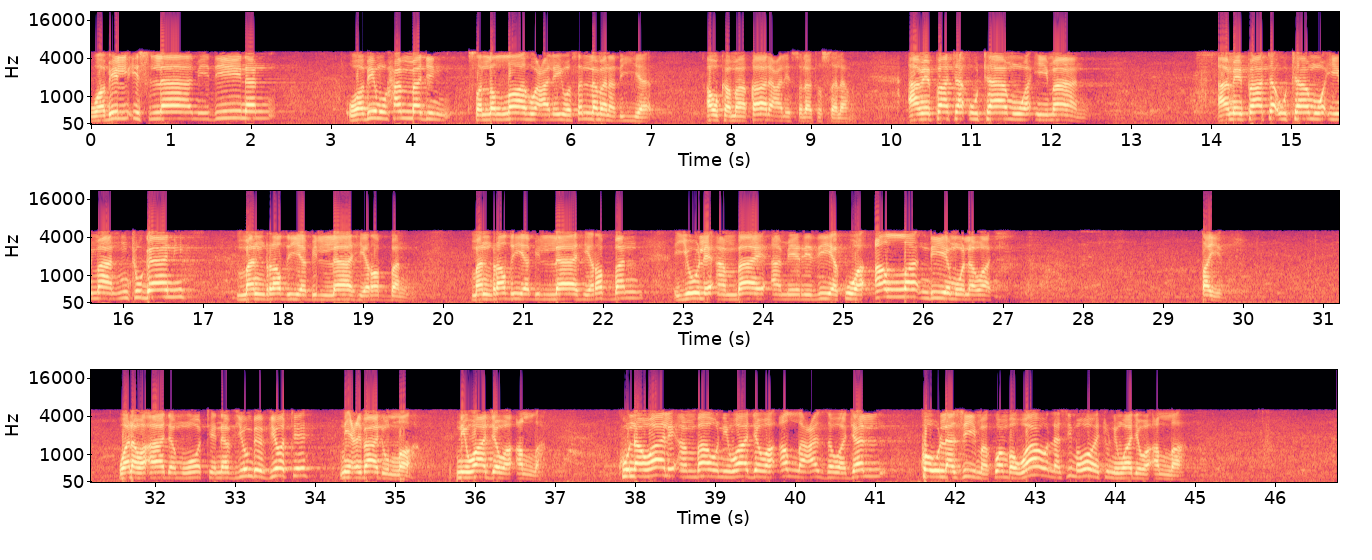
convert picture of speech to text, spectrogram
wa bil islami dinan wa bi muhammadin sallallahu alayhi wasallam nabiyya au kama qala alayhi salatu wassalam amepata utamu wa iman amepata utamu wa iman mtu gani man radiya billahi rabban man radhiya billahi rabban yule ambaye ameridhia kuwa Allah ndiye Mola wake. Tayib wana wa Adamu wote na viumbe vyote ni ibadullah ni waja wa Allah. Kuna wale ambao ni waja wa Allah azza wa jal kwa ulazima kwamba wao lazima wawe tu ni waja wa Allah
